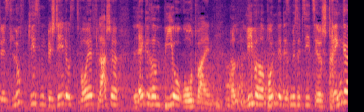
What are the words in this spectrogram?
das Luftkissen besteht aus zwei Flaschen leckerem Bio-Rotwein. Lieber Herr Bonde, das müssen Sie zuerst trinken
